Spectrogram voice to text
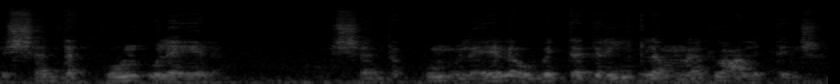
الشدة تكون قليلة. الشدة تكون قليلة وبالتدريج لما يطلع لل tension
